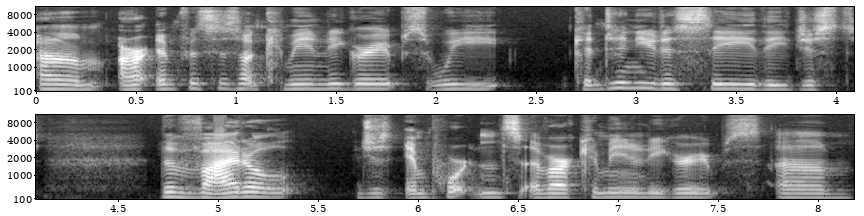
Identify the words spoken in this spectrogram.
um, our emphasis on community groups. We continue to see the just the vital just importance of our community groups. Um,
